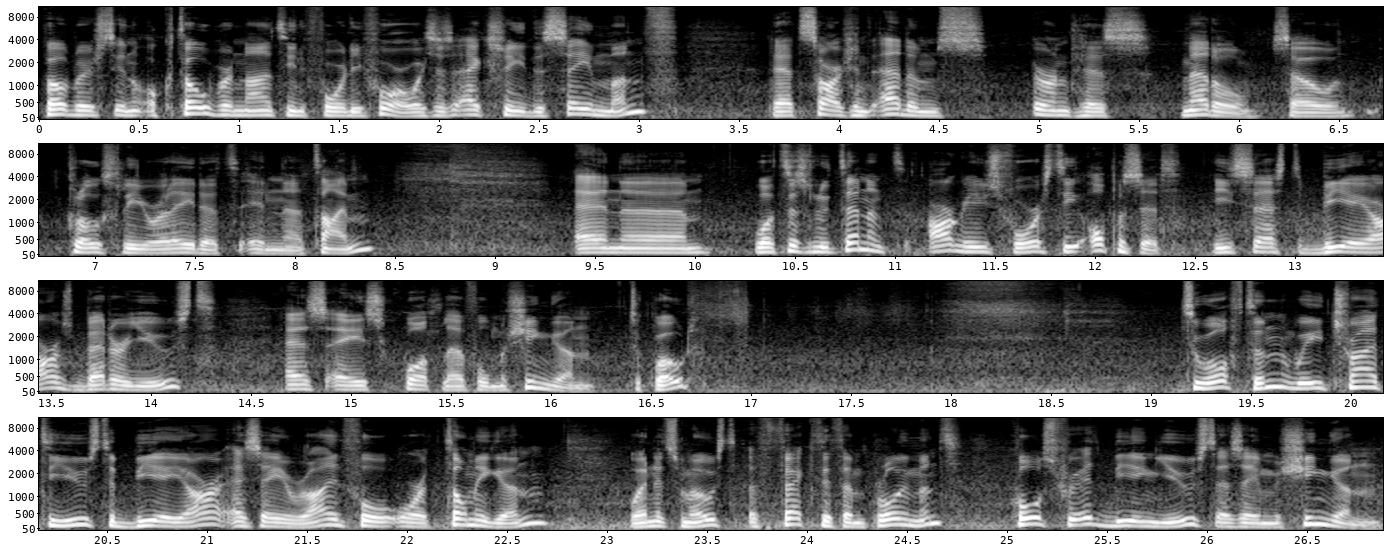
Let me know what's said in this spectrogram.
published in October 1944, which is actually the same month that Sergeant Adams earned his medal, so closely related in uh, time. And um, what this lieutenant argues for is the opposite. He says the BAR is better used as a squad level machine gun. To quote, Too often we try to use the BAR as a rifle or Tommy gun when its most effective employment calls for it being used as a machine gun.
